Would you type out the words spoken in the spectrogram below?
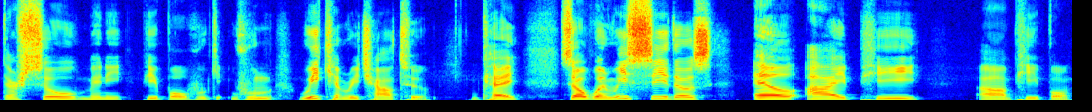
There are so many people who whom we can reach out to. Okay, so when we see those LIP uh, people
